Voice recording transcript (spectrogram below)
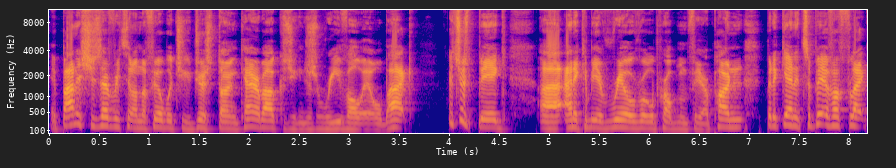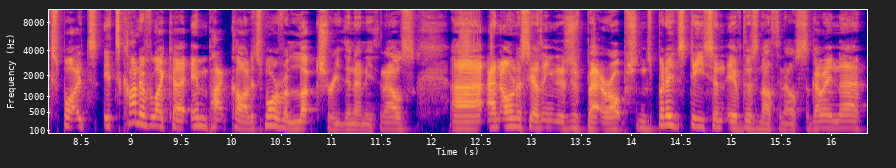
It banishes everything on the field, which you just don't care about because you can just revolt it all back. It's just big, uh, and it can be a real, real problem for your opponent. But again, it's a bit of a flex spot. It's it's kind of like an impact card. It's more of a luxury than anything else. Uh, and honestly, I think there's just better options. But it's decent if there's nothing else to go in there.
